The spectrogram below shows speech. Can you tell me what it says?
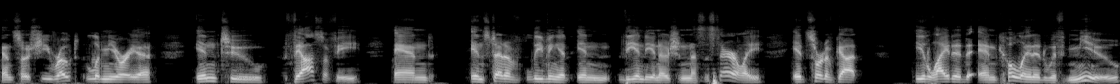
And so she wrote Lemuria into Theosophy, and instead of leaving it in the Indian Ocean necessarily, it sort of got elided and collated with Mu,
